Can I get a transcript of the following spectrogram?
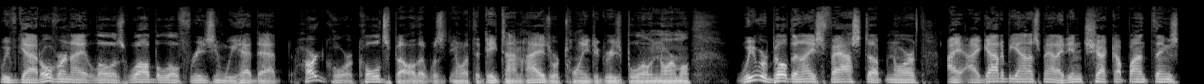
we've got overnight lows well below freezing. We had that hardcore cold spell that was, you know, at the daytime highs were 20 degrees below normal. We were building ice fast up north. I, I got to be honest, man. I didn't check up on things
